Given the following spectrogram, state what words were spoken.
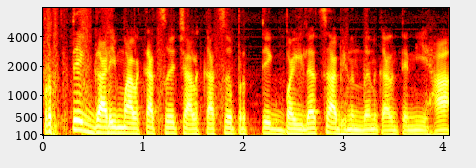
प्रत्येक गाडी मालकाचं चालकाचं प्रत्येक बैलाचं अभिनंदन कारण त्यांनी हा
